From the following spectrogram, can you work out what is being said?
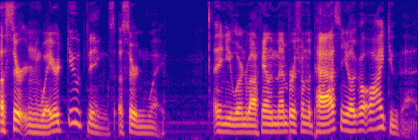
a certain way or do things a certain way. And you learn about family members from the past, and you're like, oh, I do that.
